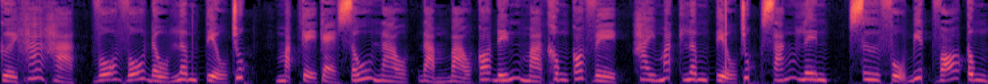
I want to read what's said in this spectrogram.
cười ha hà, vỗ vỗ đầu Lâm Tiểu Trúc, mặc kệ kẻ xấu nào, đảm bảo có đến mà không có về, hai mắt Lâm Tiểu Trúc sáng lên, sư phụ biết võ công.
